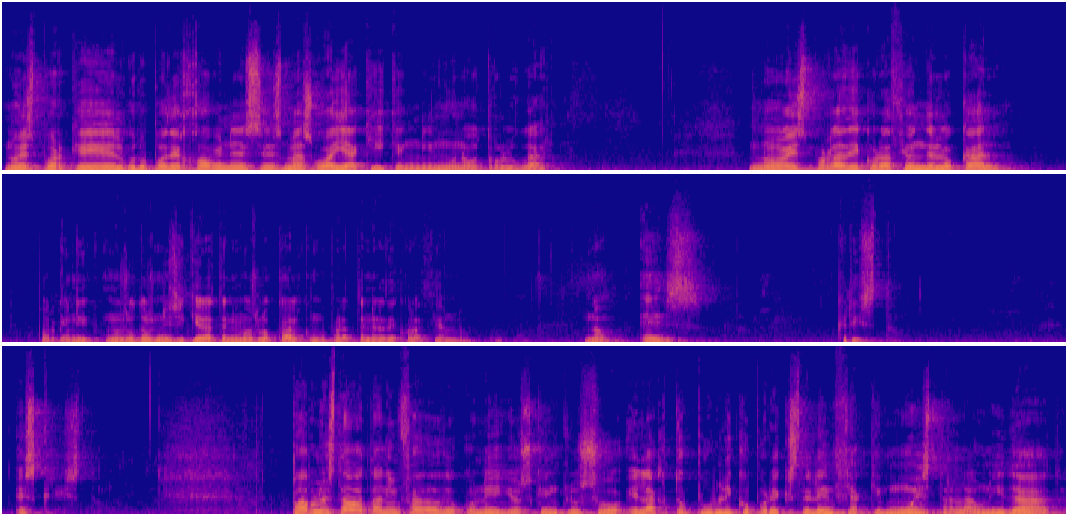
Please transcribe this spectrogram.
No es porque el grupo de jóvenes es más guay aquí que en ningún otro lugar. No es por la decoración del local, porque nosotros ni siquiera tenemos local como para tener decoración, ¿no? No, es Cristo. Es Cristo. Pablo estaba tan enfadado con ellos que incluso el acto público por excelencia que muestra la unidad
